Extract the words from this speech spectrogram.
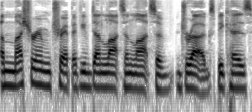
a mushroom trip if you've done lots and lots of drugs because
